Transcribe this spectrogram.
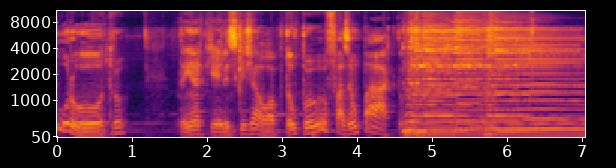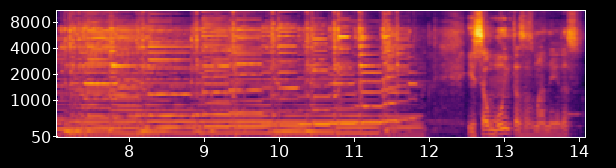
por outro, tem aqueles que já optam por fazer um pacto. São muitas as maneiras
